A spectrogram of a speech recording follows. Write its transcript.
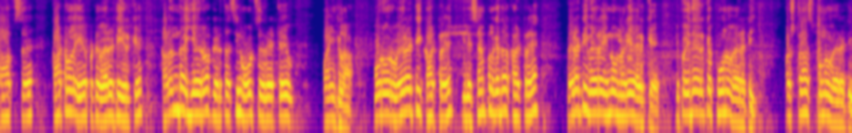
டாப்ஸு காட்டனில் ஏற்பட்ட வெரைட்டி இருக்குது கலந்து ஐயாயிரம் ரூபாய்க்கு எடுத்தாச்சுன்னா ஹோல்சேல் ரேட்லேயே வாங்கிக்கலாம். ஒரு ஒரு வெரைட்டி காட்டுறேன். இது சாம்பிளுக்கு தான் காட்டுறேன். வெரைட்டி வேறு இன்னும் நிறையா இருக்குது இப்போ இதே இருக்க பூனை வெரைட்டி ஃபஸ்ட் கிளாஸ் பூனை வெரைட்டி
